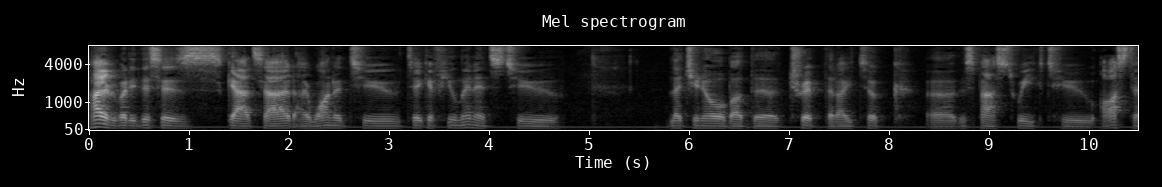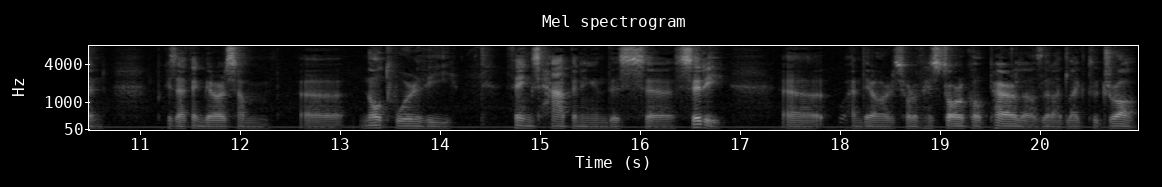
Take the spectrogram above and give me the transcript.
Hi, everybody. This is Gad Saad. I wanted to take a few minutes to let you know about the trip that I took uh, this past week to Austin because I think there are some uh, noteworthy things happening in this uh, city uh, and there are sort of historical parallels that I'd like to draw.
